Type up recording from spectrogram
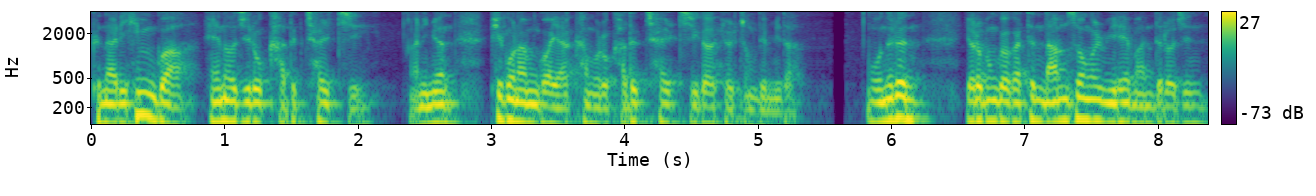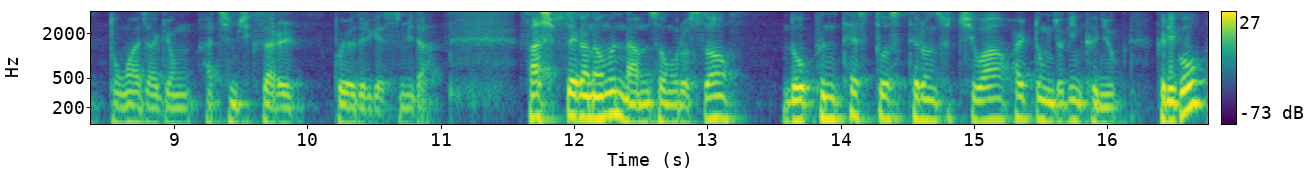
그날이 힘과 에너지로 가득 찰지 아니면 피곤함과 약함으로 가득 찰지가 결정됩니다. 오늘은 여러분과 같은 남성을 위해 만들어진 동화작용 아침 식사를 보여드리겠습니다. 40세가 넘은 남성으로서 높은 테스토스테론 수치와 활동적인 근육, 그리고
